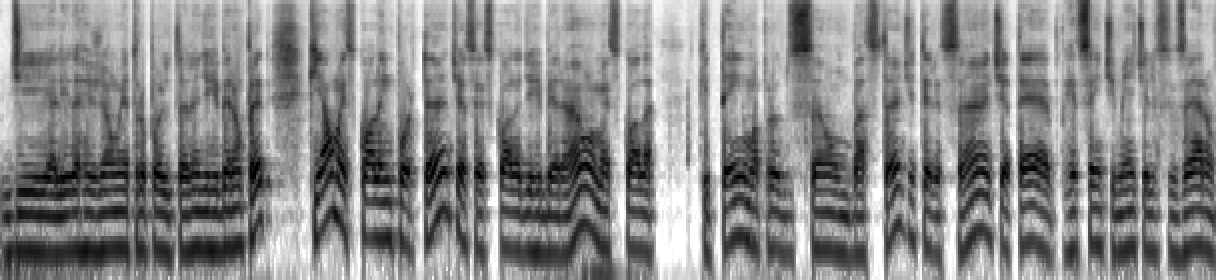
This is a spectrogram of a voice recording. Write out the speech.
de ali da região metropolitana de Ribeirão Preto, que é uma escola importante, essa escola de Ribeirão, uma escola que tem uma produção bastante interessante, até recentemente eles fizeram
